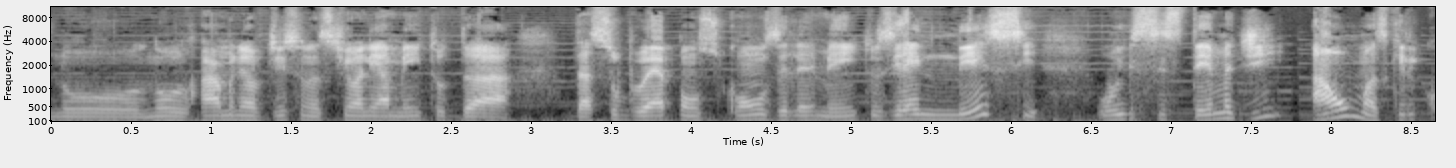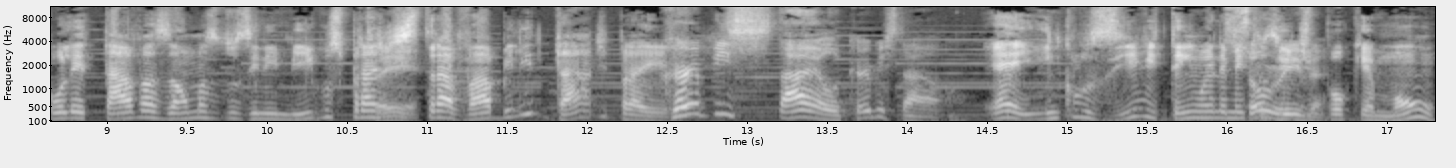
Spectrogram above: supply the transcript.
no, no Harmony of Dissonance tinha o alinhamento da, das sub-weapons com os elementos, e aí nesse o sistema de almas, que ele coletava as almas dos inimigos pra Aí. destravar a habilidade pra ele. Kirby Style, Kirby Style. É, e inclusive tem um elementozinho de. Pokémon,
